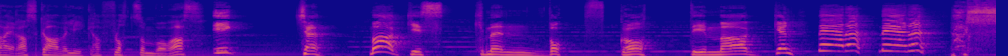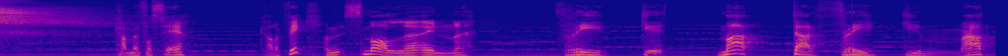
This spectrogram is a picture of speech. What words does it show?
deres gave like flott som vår? Ikke magisk, men voks godt i magen. Mere, mere! Kan vi få se hva dere fikk? Han smalner øynene. Frigget matter, frigimat.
